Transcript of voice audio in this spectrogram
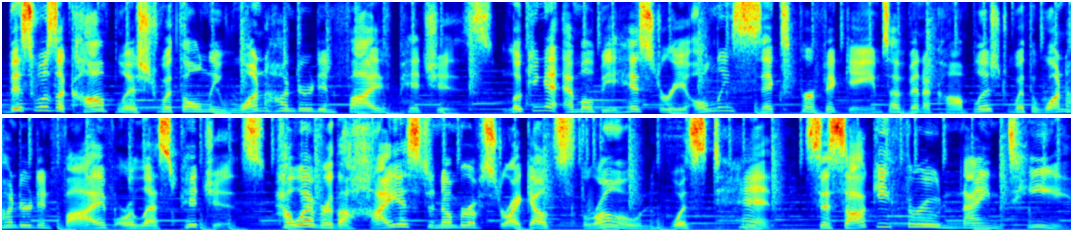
this was accomplished with only 105 pitches. Looking at MLB history, only six perfect games have been accomplished with 105 or less pitches. However, the highest number of strikeouts thrown was 10. Sasaki threw 19.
